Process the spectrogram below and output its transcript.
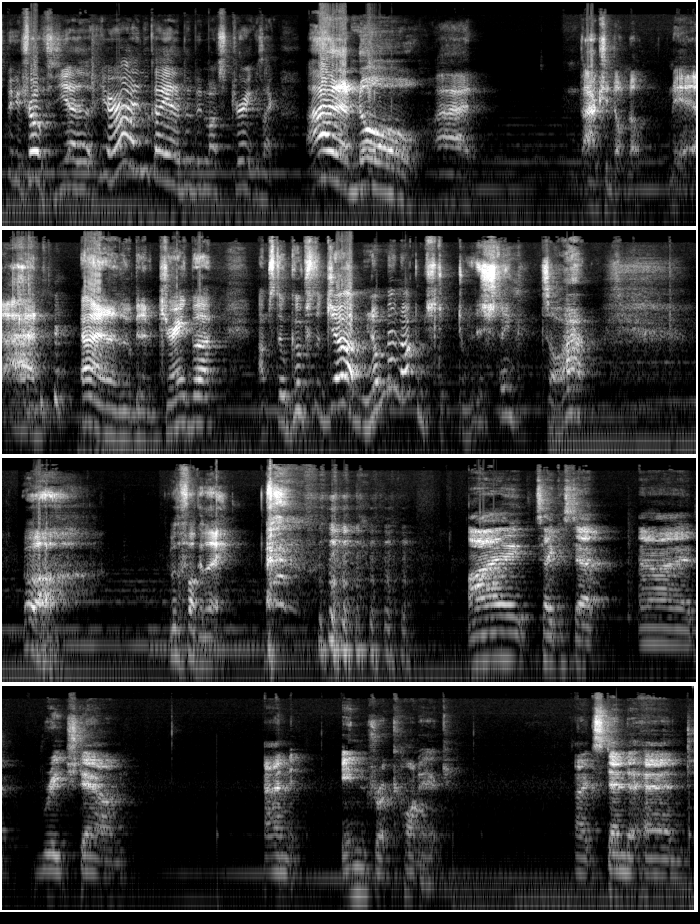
Speaking of trophies, yeah, you're right. Look like you had a bit, bit much to drink. It's like I don't know. I, I actually don't know. Yeah, I had, I had a little bit of a drink, but I'm still good for the job. You know, man, I can still do this thing. It's all right. Oh, who the fuck are they? I take a step and I reach down and in Draconic I extend a hand.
